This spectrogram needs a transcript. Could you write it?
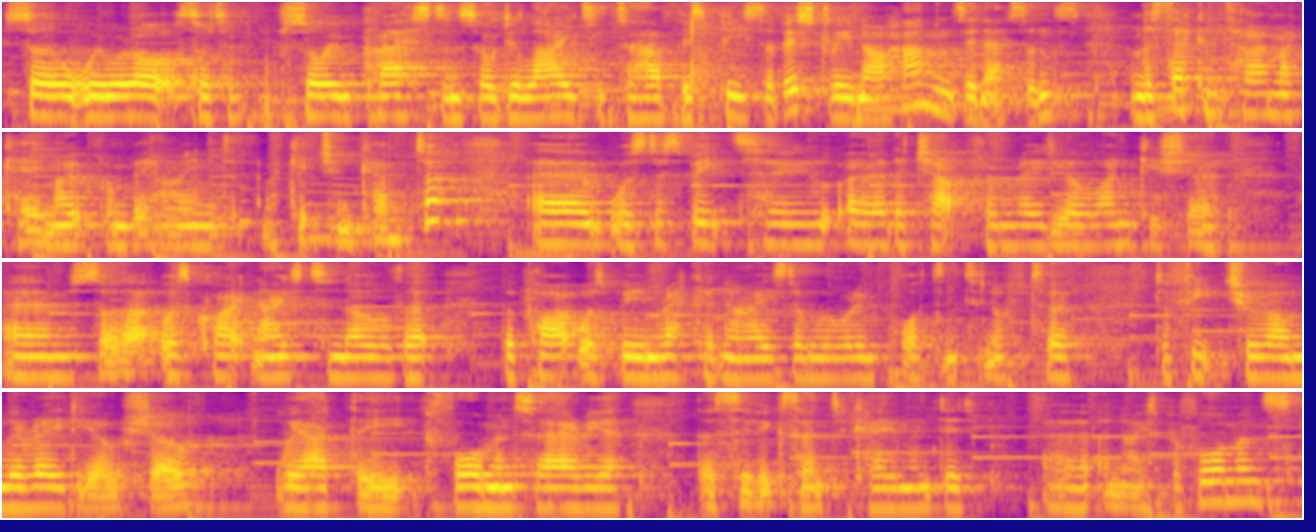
So we were all sort of so impressed and so delighted to have this piece of history in our hands, in essence. And the second time I came out from behind my kitchen counter um, was to speak to uh, the chap from Radio Lancashire. Um, so that was quite nice to know that the part was being recognised and we were important enough to, to feature on the radio show. We had the performance area, the Civic Centre came and did uh, a nice performance.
